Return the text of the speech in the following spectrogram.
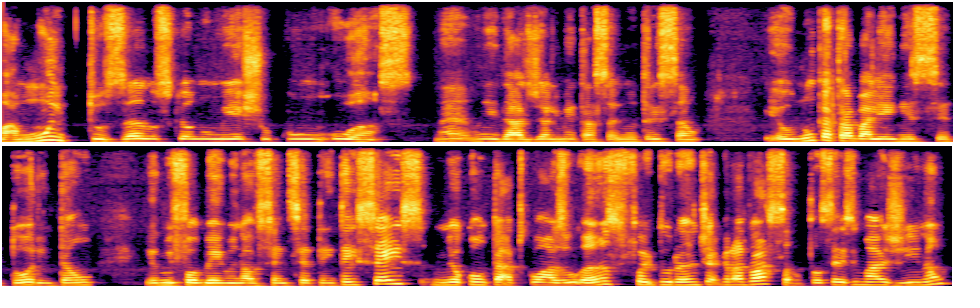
há muitos anos que eu não mexo com o ANS, né? Unidade de Alimentação e Nutrição. Eu nunca trabalhei nesse setor, então eu me formei em 1976, meu contato com as UANS foi durante a graduação. Então vocês imaginam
